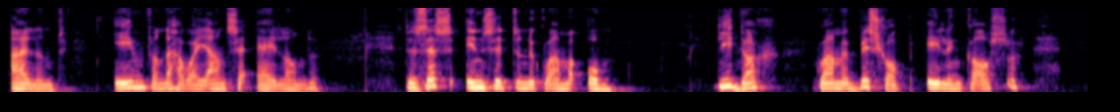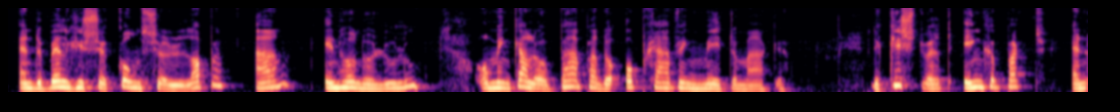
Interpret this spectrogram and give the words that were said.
Island, een van de Hawaïaanse eilanden. De zes inzittenden kwamen om. Die dag kwamen bisschop Elencaster en de Belgische consul Lappe aan in Honolulu om in Kalopapa de opgraving mee te maken. De kist werd ingepakt en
